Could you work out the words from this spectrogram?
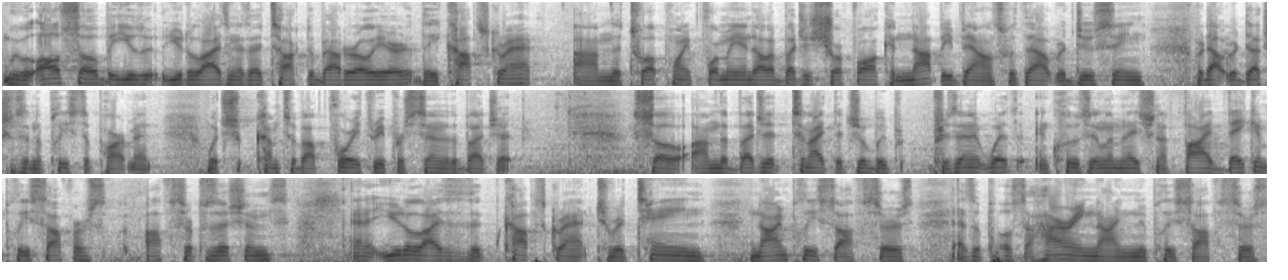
We will also be utilizing, as I talked about earlier, the COPS grant um, the $12.4 million budget shortfall cannot be balanced without reducing, without reductions in the police department, which come to about 43% of the budget. So um, the budget tonight that you'll be pr- presented with includes the elimination of five vacant police officer, officer positions, and it utilizes the COPS grant to retain nine police officers as opposed to hiring nine new police officers,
